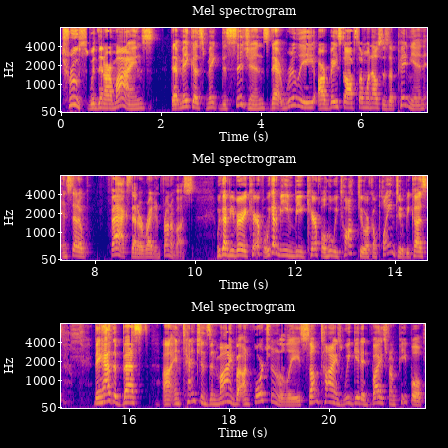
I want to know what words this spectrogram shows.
truths within our minds that make us make decisions that really are based off someone else's opinion instead of facts that are right in front of us we got to be very careful. We got to be even be careful who we talk to or complain to because they have the best uh, intentions in mind, but unfortunately, sometimes we get advice from people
